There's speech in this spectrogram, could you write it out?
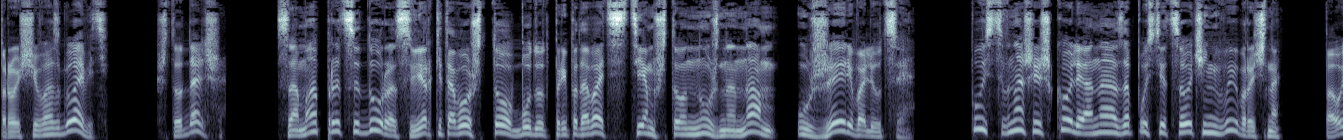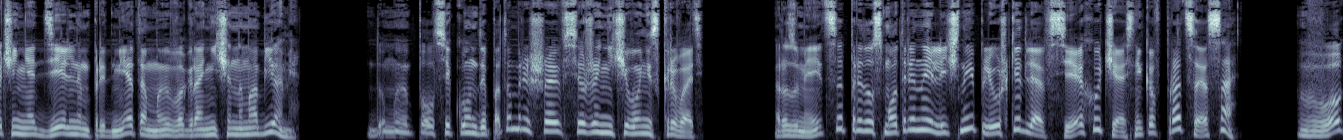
проще возглавить. Что дальше? Сама процедура сверки того, что будут преподавать с тем, что нужно нам, уже революция. Пусть в нашей школе она запустится очень выборочно, по очень отдельным предметам и в ограниченном объеме. Думаю, полсекунды, потом решаю все же ничего не скрывать. Разумеется, предусмотрены личные плюшки для всех участников процесса. «Во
